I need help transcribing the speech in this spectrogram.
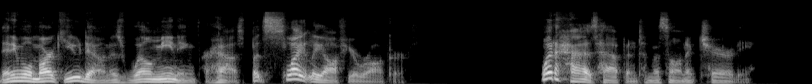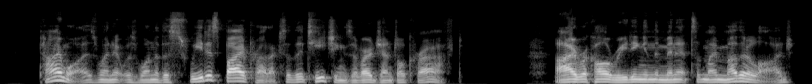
Then he will mark you down as well meaning, perhaps, but slightly off your rocker. What has happened to Masonic charity? Time was when it was one of the sweetest byproducts of the teachings of our gentle craft. I recall reading in the minutes of my mother lodge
